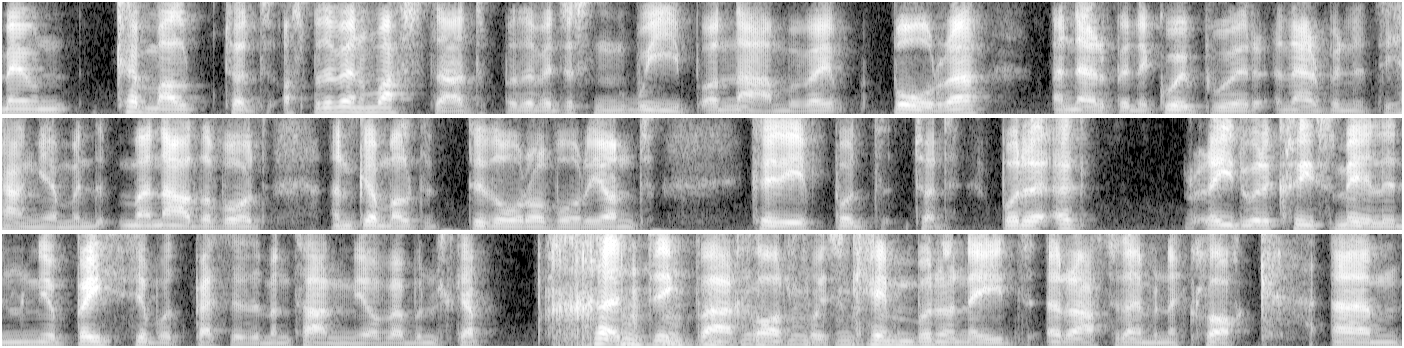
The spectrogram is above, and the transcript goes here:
mewn cymal, twyd, os bydde fe'n wastad, bydde fe jyst yn wyb, ond na, mae fe bora, yn erbyn y gwybwyr, yn erbyn y dihangiau. Mae'n ma addo fod yn gymal diddorol fori, ond credu bod, twed, bod y, y reidwyr y Cris Melin yn mynd i obeithio bod pethau ddim yn tanio fe, bod nhw'n cael chydig bach orffwys cyn bod nhw'n neud y ras yn erbyn y cloc. Um,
